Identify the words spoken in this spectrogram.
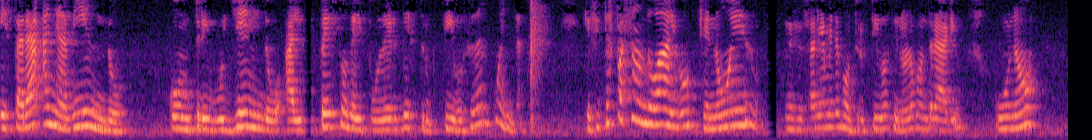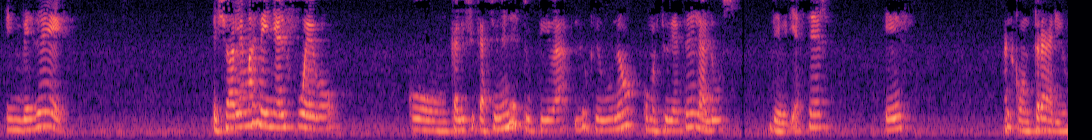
estará añadiendo, contribuyendo al peso del poder destructivo. ¿Se dan cuenta? Que si estás pasando algo que no es necesariamente constructivo, sino lo contrario, uno, en vez de echarle más leña al fuego con calificaciones destructivas, lo que uno como estudiante de la luz debería hacer es, al contrario,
